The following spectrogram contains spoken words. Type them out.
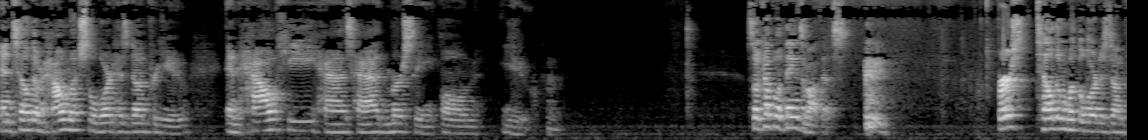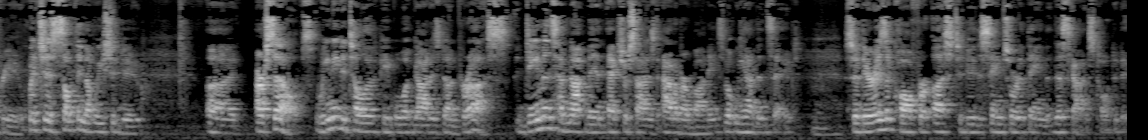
and tell them how much the Lord has done for you and how he has had mercy on you. Hmm. So, a couple of things about this. First, tell them what the Lord has done for you, which is something that we should do uh, ourselves. We need to tell other people what God has done for us. Demons have not been exorcised out of our bodies, but we have been saved. So there is a call for us to do the same sort of thing that this guy is told to do.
